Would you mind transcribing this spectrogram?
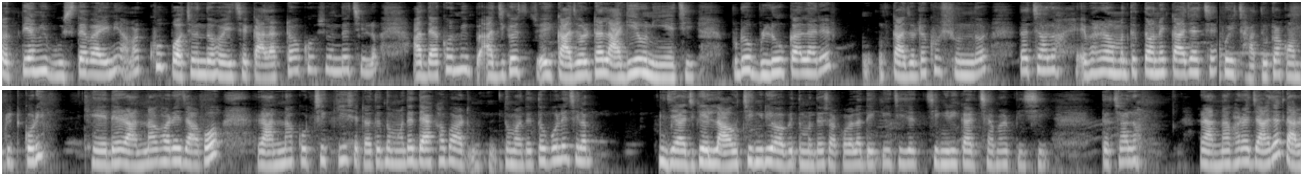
সত্যি আমি বুঝতে পারিনি। আমার খুব পছন্দ হয়েছে কালারটাও খুব সুন্দর ছিল। আর দেখো আমি আজকে এই কাজলটা লাগিয়েও নিয়েছি, পুরো ব্লু কালারের কাজলটা খুব সুন্দর। তা চলো, এবারে আমাদের তো অনেক কাজ আছে। ওই ছাতুটা কমপ্লিট করি। খেয়ে দিয়ে রান্নাঘরে যাব। রান্না করছি কি সেটা তো তোমাদের দেখাবো। আর তোমাদের তো বলেছিলাম যে আজকে লাউ চিংড়ি হবে। তোমাদের সকালবেলা দেখিয়েছি যে চিংড়ি কাটছে আমার পিসি। তো চলো, রান্নাঘরে যা যা, তার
